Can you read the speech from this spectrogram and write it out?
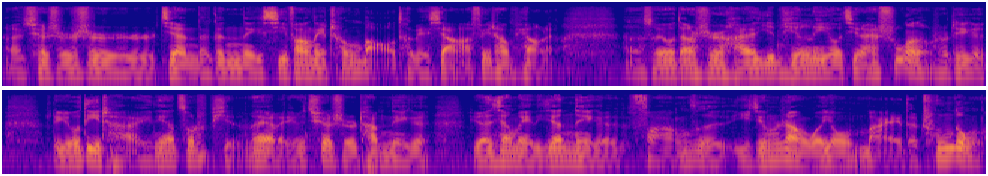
呃，确实是建的跟那个西方那城堡特别像啊，非常漂亮，呃，所以我当时还音频里我记得还说呢，我说这个旅游地产一定要做出品位来，因为确实他们那个原乡美利坚那个房子已经让我有买的冲动了。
